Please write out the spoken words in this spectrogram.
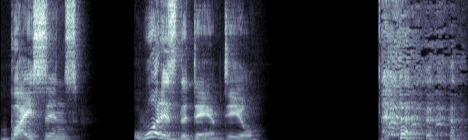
Bisons. What is the damn deal? I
